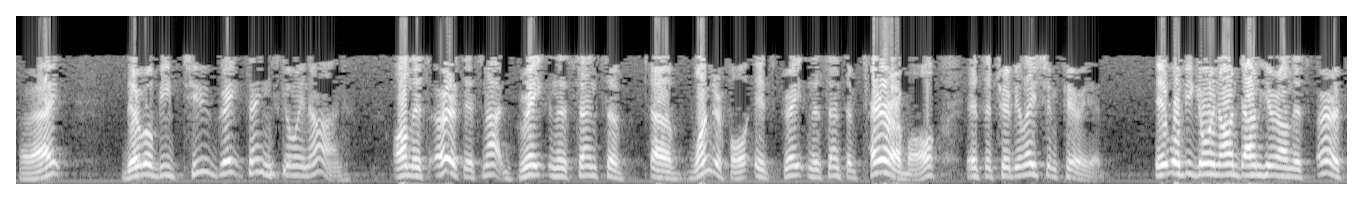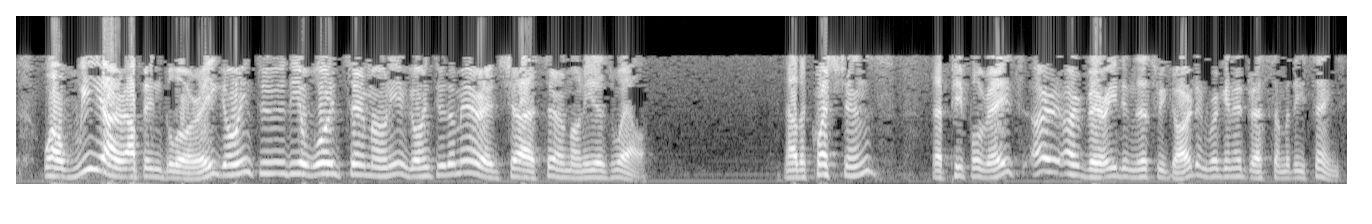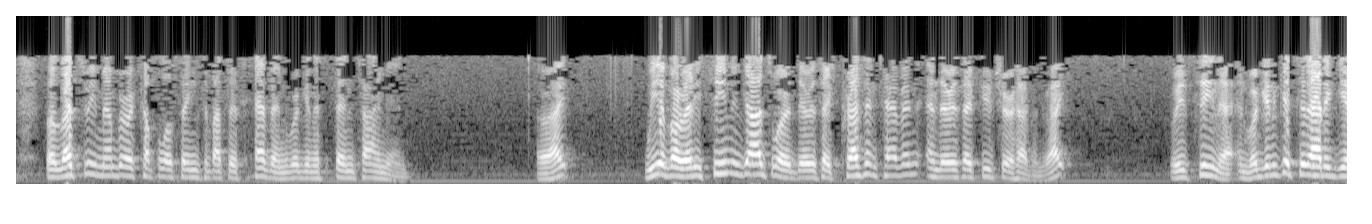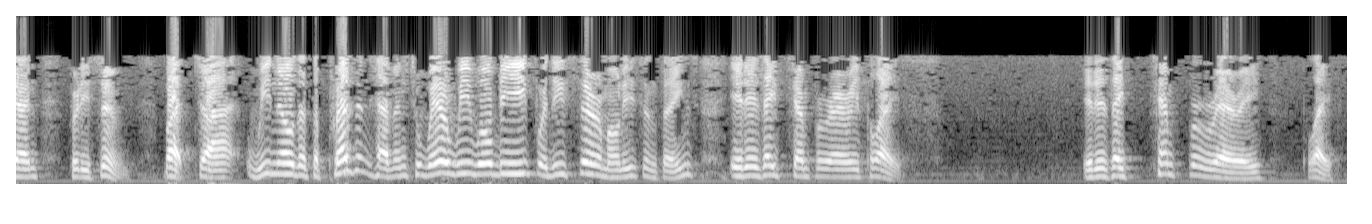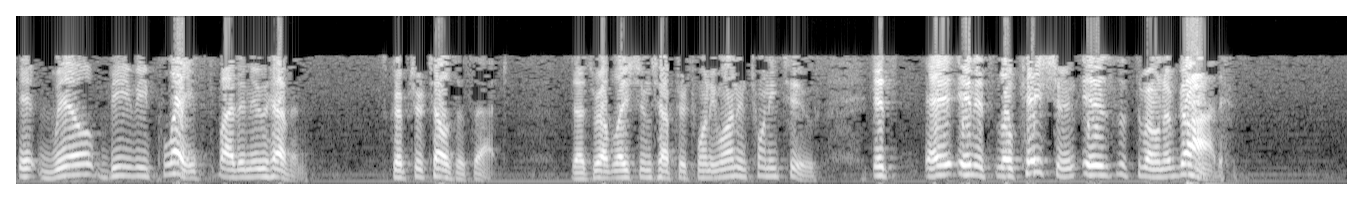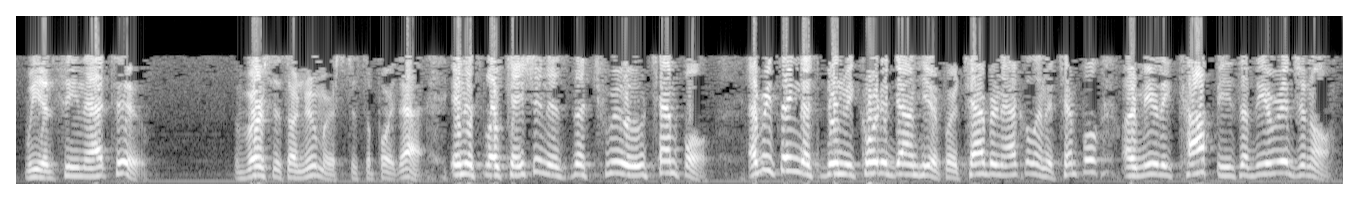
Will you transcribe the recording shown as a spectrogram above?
Alright? There will be two great things going on. On this earth, it's not great in the sense of, of wonderful, it's great in the sense of terrible. It's a tribulation period. It will be going on down here on this earth while we are up in glory, going through the award ceremony and going through the marriage uh, ceremony as well. Now, the questions that people raise are, are varied in this regard, and we're going to address some of these things. But let's remember a couple of things about this heaven we're going to spend time in. All right? We have already seen in God's Word there is a present heaven and there is a future heaven, right? We've seen that, and we're going to get to that again pretty soon. But uh, we know that the present heaven, to where we will be for these ceremonies and things, it is a temporary place. It is a temporary place. It will be replaced by the new heaven. Scripture tells us that. That's Revelation chapter 21 and 22. It's, in its location is the throne of God. We have seen that too. Verses are numerous to support that. In its location is the true temple. Everything that's been recorded down here for a tabernacle and a temple are merely copies of the original.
